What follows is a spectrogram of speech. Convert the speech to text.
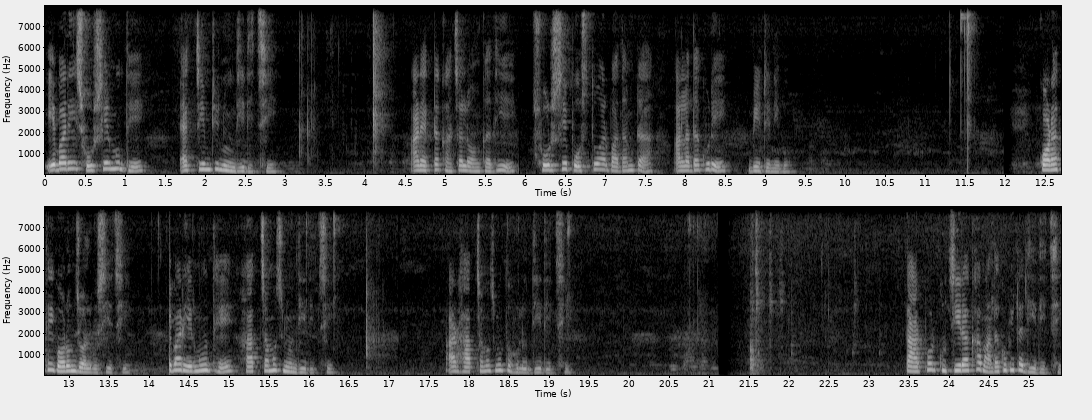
এবার এই সর্ষের মধ্যে এক চিমটি নুন দিয়ে দিচ্ছি। আর একটা কাঁচা লঙ্কা দিয়ে সর্ষে, পোস্ত আর বাদামটা আলাদা করে বেটে নেব। কড়াতে গরম জল বসিয়েছি। এবার এর মধ্যে হাফ চামচ নুন দিয়ে দিচ্ছি। আর হাফ চামচ মতো হলুদ দিয়ে দিচ্ছি। তারপর কুচিয়ে রাখা বাঁধাকপিটা দিয়ে দিচ্ছি।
